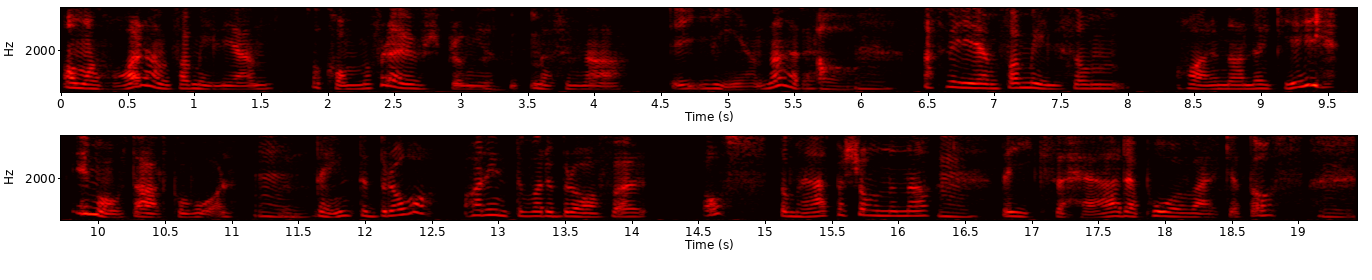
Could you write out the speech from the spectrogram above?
om man har den familjen och kommer för det ursprunget med sina gener. Ja. Att vi är en familj som har en allergi emot alkohol. Mm. Det är inte bra. Har inte varit bra för oss, de här personerna. Mm. Det gick så här, det har påverkat oss. Mm.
